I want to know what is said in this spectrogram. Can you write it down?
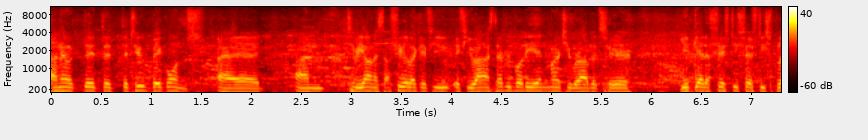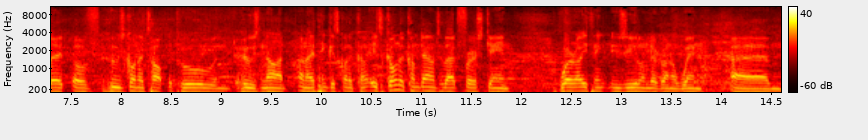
I know the, the, the two big ones, uh, and to be honest, I feel like if you if you asked everybody in Murty Rabbitt's here, you'd get a 50-50 split of who's going to top the pool and who's not. And I think it's going to come it's going to come down to that first game, where I think New Zealand are going to win. Um,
